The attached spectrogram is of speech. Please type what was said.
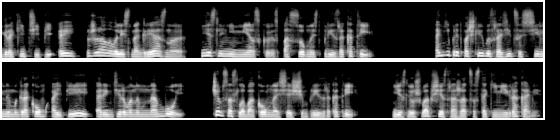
игроки TPA жаловались на грязную, если не мерзкую, способность Призрака 3. Они предпочли бы сразиться с сильным игроком IPA, ориентированным на бой, чем со слабаком, носящим Призрака 3 если уж вообще сражаться с такими игроками.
